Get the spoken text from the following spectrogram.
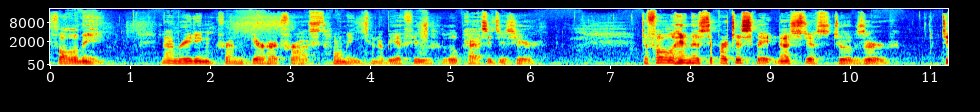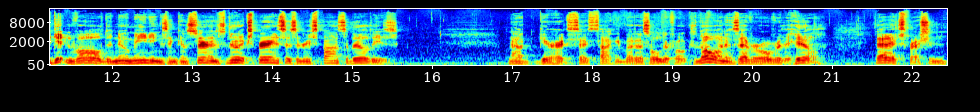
follow me. And I'm reading from Gerhard Frost, Homing, and there'll be a few little passages here. To follow him is to participate, not just to observe. To get involved in new meanings and concerns, new experiences and responsibilities. Now, Gerhard starts talking about us older folks. No one is ever over the hill. That expression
